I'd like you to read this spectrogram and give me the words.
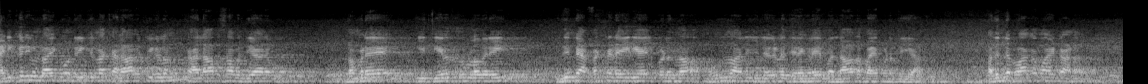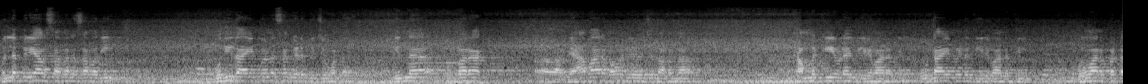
അടിക്കടി ഉണ്ടായിക്കൊണ്ടിരിക്കുന്ന കലാമിറ്റികളും കാലാവസ്ഥാ വ്യതിയാനവും നമ്മുടെ ഈ തീരത്തുള്ളവരെയും ഇതിന്റെ അഫക്റ്റഡ് ഏരിയയിൽപ്പെടുന്ന മൂന്ന് നാല് ജില്ലകളിലെ ജനങ്ങളെയും വല്ലാതെ ഭയപ്പെടുത്തുകയാണ്. അതിന്റെ ഭാഗമായിട്ടാണ് മുല്ലപ്പെരിയാർ സമരസമിതി പുതിയതായി പുനഃസംഘടിപ്പിച്ചുകൊണ്ട് ഇന്ന് ഉപ്പറ വ്യാപാര ഭവനിൽ വെച്ച് നടന്ന കമ്മിറ്റിയുടെ തീരുമാനത്തിൽ കൂട്ടായ്മയുടെ തീരുമാനത്തിൽ ബഹുമാനപ്പെട്ട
